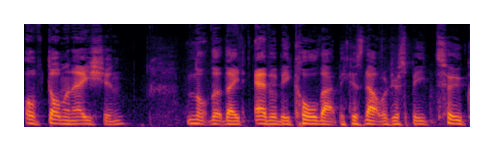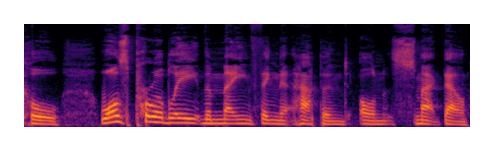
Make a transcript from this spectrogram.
of domination, not that they'd ever be called that because that would just be too cool, was probably the main thing that happened on SmackDown.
